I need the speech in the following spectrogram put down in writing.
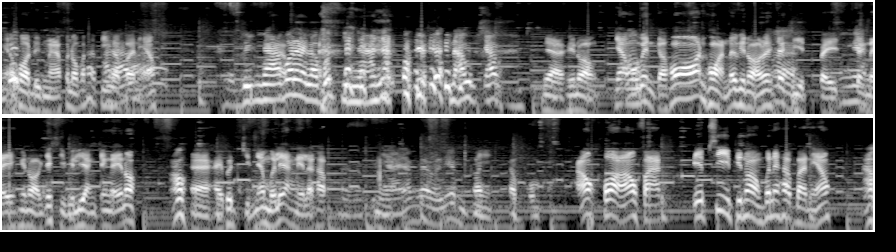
เนี่ยพอดึงหนาเพิ่นออกมาทางพี่ครับบัดนี้เอาดึงงาบ่ได้เราบ่กินงาเนี่ยหนาวจับเนี่ยพี่น้องยามมื้อเว้นก็ฮ้อนฮ้อนเด้อพี่น้องเด้อเออจักสิไปจังไดพี่น้องจักสิไปเลี้ยงจังไดเนาะเอ้าเออให้เพิ่นกินยามมื้อแลงนี่แหละครับเนี่ยน้ำได้มาเลี่ยมนี่ครับผมเอาพ่อเอาฝาก FC พี่น้องเพิ่นนะครับบัดนี้เอา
